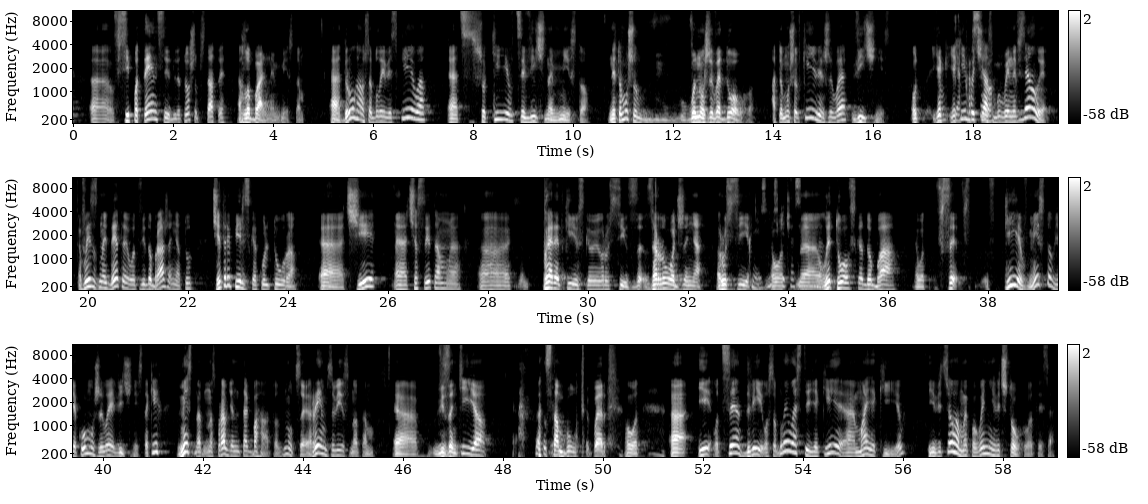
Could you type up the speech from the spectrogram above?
всі потенції для того, щоб стати глобальним містом. Друга особливість Києва, що Київ це вічне місто. Не тому, що воно живе довго, а тому, що в Києві живе вічність. От як, Ну, як який би красиво. час ви не взяли, ви знайдете от відображення тут чи трипільська культура, е, чи е, часи там е, е, перед Київською Русі, зародження Русі, от, часи. е. Литовська доба. От, все, в, Київ місто, в якому живе вічність. Таких міст на, насправді не так багато. Ну, це Рим, звісно, там, е, Візантія, Стамбул тепер. От. Е, і оце дві особливості, які е, має Київ, і від цього ми повинні відштовхуватися.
